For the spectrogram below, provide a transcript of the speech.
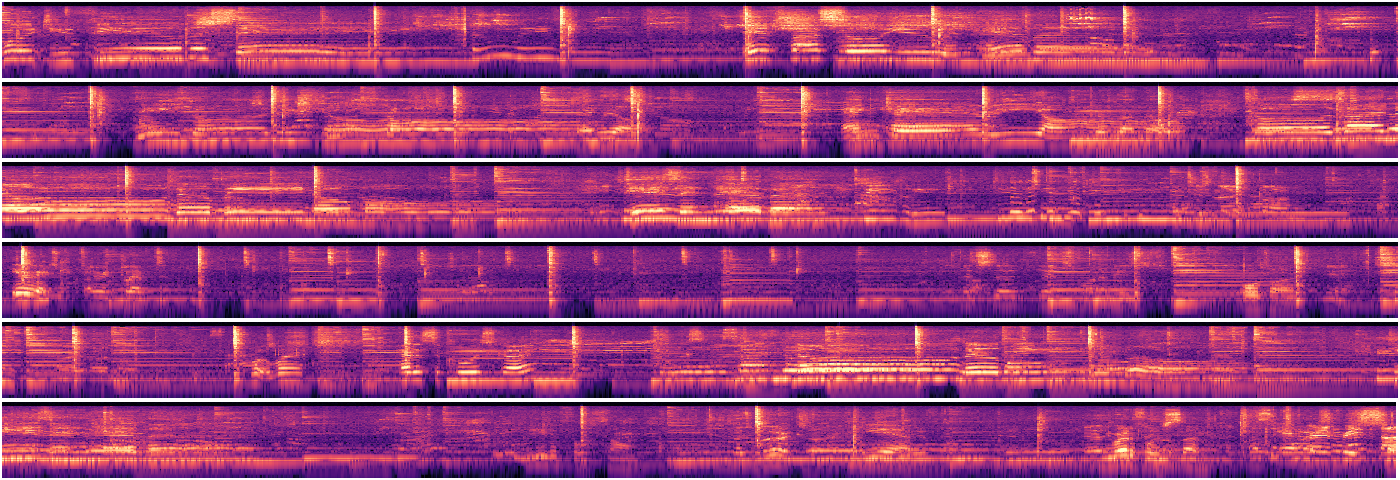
Would you feel the same if I saw you in heaven? These arms be strong Carry on, and carry on. cause I know. Cause in heaven. What's his name? Um, Eric. Eric Clapton. That's uh, that's one of his. All time. Yeah. I, I like. What, what, how does the chorus go? Beautiful song. Good lyrics on it. Yeah. He wrote it for his son. Yeah, I heard it for his son.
